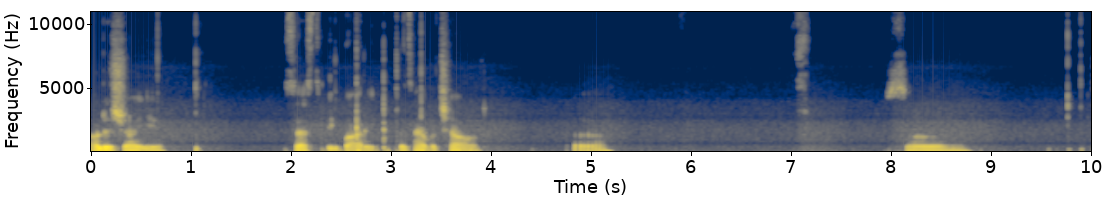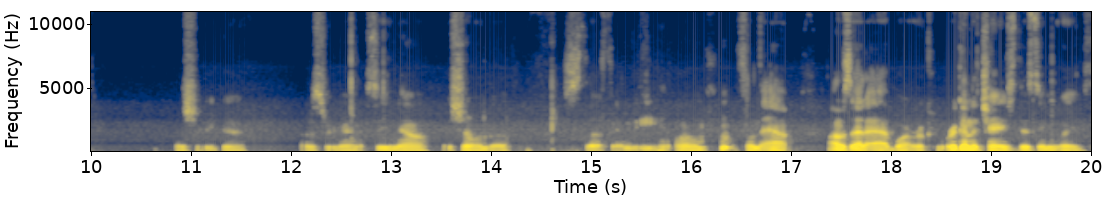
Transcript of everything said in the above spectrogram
I'm just showing you. This has to be body. Let's have a child. Uh, so that should be good. I just reran it. See now it's showing the stuff in the um from the app. I'll just add an app bar. We're gonna change this anyways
